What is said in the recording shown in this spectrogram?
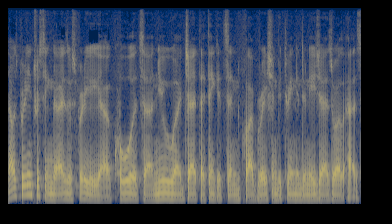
That was pretty interesting, guys. It was pretty uh, cool. It's a new uh, jet. I think it's in collaboration between Indonesia as well as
